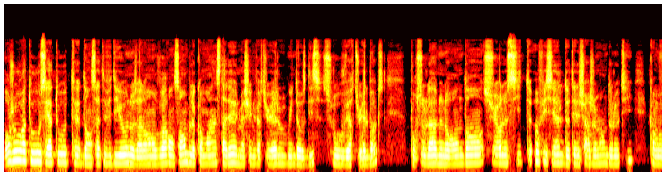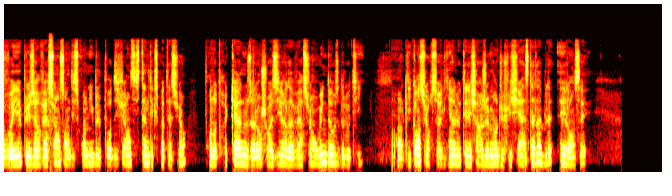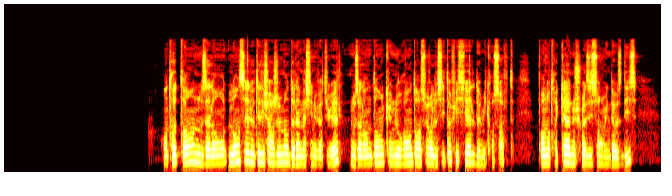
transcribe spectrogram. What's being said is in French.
Bonjour à tous et à toutes. Dans cette vidéo, nous allons voir ensemble comment installer une machine virtuelle Windows 10 sous VirtualBox. Pour cela, nous nous rendons sur le site officiel de téléchargement de l'outil. Comme vous voyez, plusieurs versions sont disponibles pour différents systèmes d'exploitation. Pour notre cas, nous allons choisir la version Windows de l'outil. En cliquant sur ce lien, le téléchargement du fichier installable est lancé. Entre-temps, nous allons lancer le téléchargement de la machine virtuelle. Nous allons donc nous rendre sur le site officiel de Microsoft. Pour notre cas, nous choisissons Windows 10.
